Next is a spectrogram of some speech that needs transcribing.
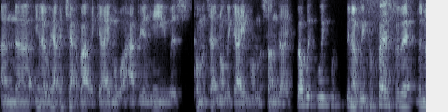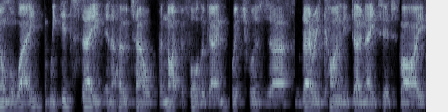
And uh, you know, we had a chat about the game or what have you, and he was commentating on the game on the Sunday. But we, we you know, we prepared for it the normal way. We did stay in a hotel the night before the game, which was uh, very kindly donated by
